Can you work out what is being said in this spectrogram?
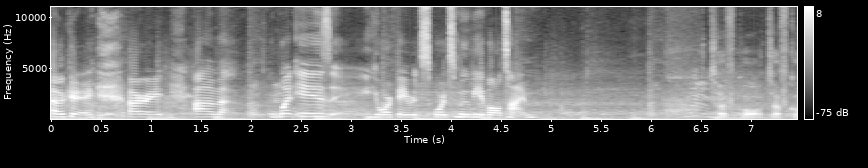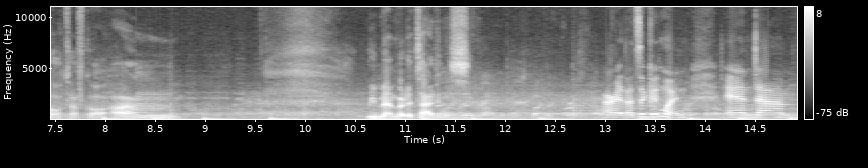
okay, all right. Um, what is your favorite sports movie of all time? Tough call, tough call, tough call. Um, remember the Titans. All right, that's a good one. And um,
